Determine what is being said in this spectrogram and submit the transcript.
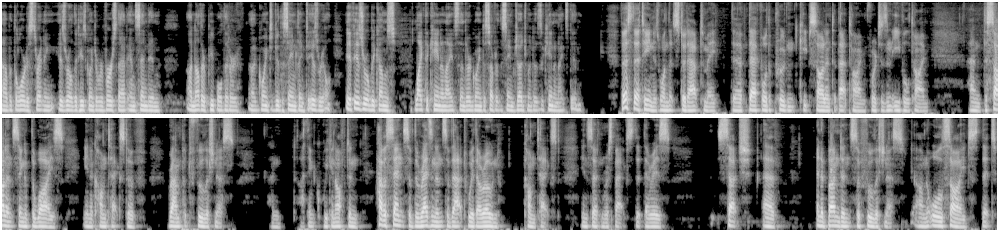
Uh, but the Lord is threatening Israel that He's going to reverse that and send in another people that are uh, going to do the same thing to Israel. If Israel becomes like the Canaanites, then they're going to suffer the same judgment as the Canaanites did. Verse 13 is one that stood out to me. The, therefore, the prudent keep silent at that time, for it is an evil time. And the silencing of the wise in a context of rampant foolishness. And I think we can often have a sense of the resonance of that with our own context. in certain respects, that there is such an abundance of foolishness on all sides that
